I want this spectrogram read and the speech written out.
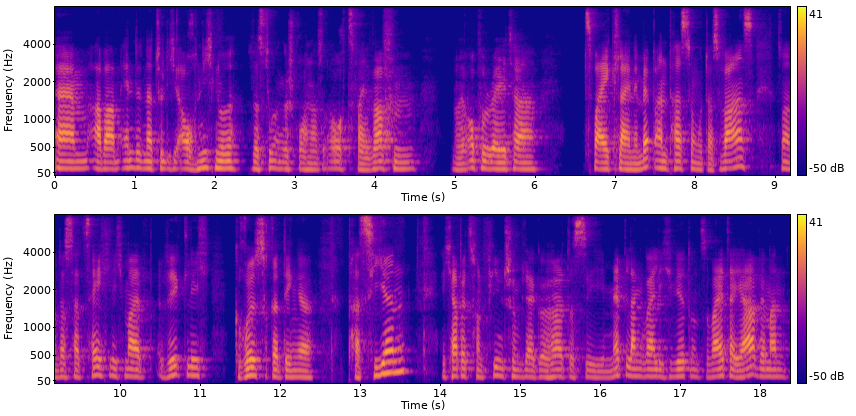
Ähm, aber am Ende natürlich auch nicht nur, was du angesprochen hast, auch zwei Waffen, neue Operator, zwei kleine Map-Anpassungen und das war's, sondern dass tatsächlich mal wirklich größere Dinge passieren. Ich habe jetzt von vielen schon wieder gehört, dass die Map langweilig wird und so weiter. Ja, wenn man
